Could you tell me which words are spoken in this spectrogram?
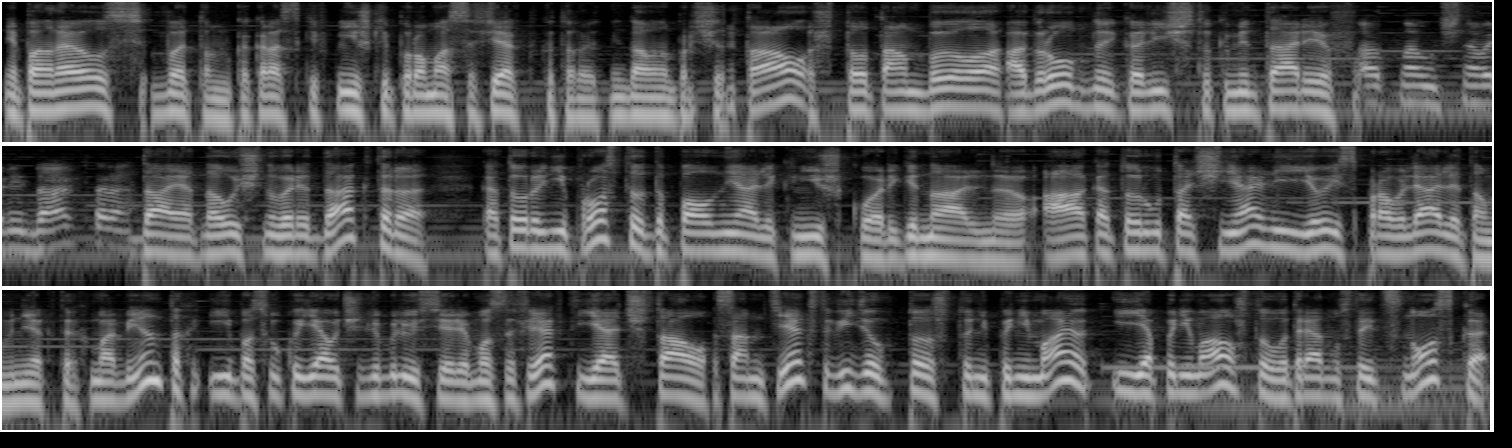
Мне понравилось в этом, как раз-таки в книжке про Mass Effect, которую я недавно прочитал, что там было огромное количество комментариев от научного редактора. Да, и от научного редактора, которые не просто дополняли книжку оригинальную, а которые уточняли ее, исправляли там в некоторых моментах. И поскольку я очень люблю серию Mass Effect, я читал сам текст, видел то, что не понимаю, и я понимал, что вот рядом стоит сноска,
